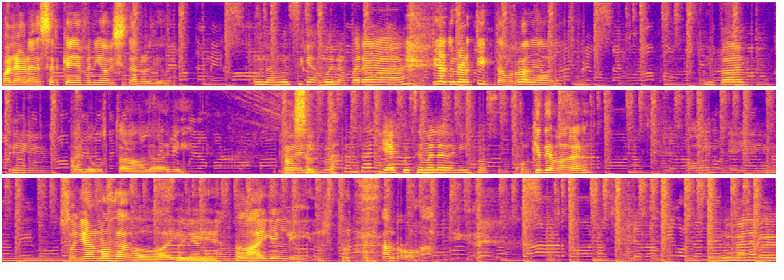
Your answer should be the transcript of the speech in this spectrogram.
Para agradecer que hayas venido a visitarnos el día de hoy. Una música, bueno, para Tírate un artista, pues, rápidamente. mi pap, eh, Ay, me gusta la Denise. la Denise Rosenthal. Rosenthal, ya escuchemos a la Denise Rosenthal. ¿Con qué tema? A ver. Soñarnos de a dos. Ay, qué lindo. Ay, qué lindo. Tan romántica. soy muy mala para.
